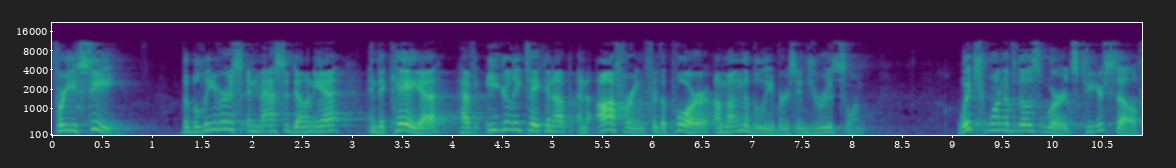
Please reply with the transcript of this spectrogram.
For you see, the believers in Macedonia and Achaia have eagerly taken up an offering for the poor among the believers in Jerusalem. Which one of those words to yourself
